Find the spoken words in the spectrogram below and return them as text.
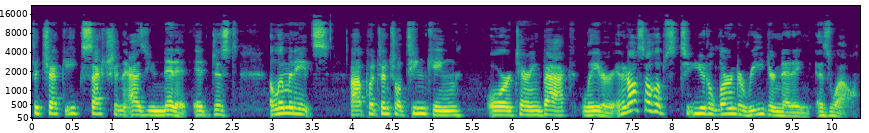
to check each section as you knit it. It just eliminates uh, potential tinking or tearing back later. And it also helps to, you to learn to read your knitting as well.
